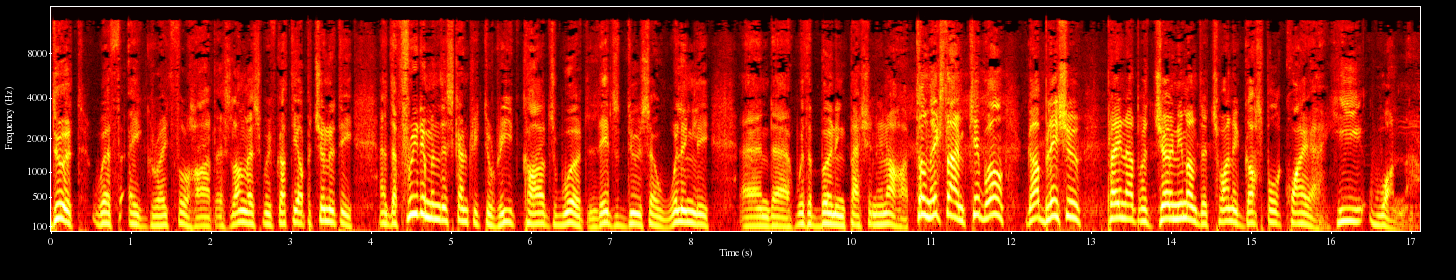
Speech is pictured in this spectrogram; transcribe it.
do it with a grateful heart. As long as we've got the opportunity and the freedom in this country to read God's word, let's do so willingly and uh, with a burning passion in our heart. Till next time, keep well. God bless you. Playing out with Joe Niemand, the Tshwane Gospel Choir. He won.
